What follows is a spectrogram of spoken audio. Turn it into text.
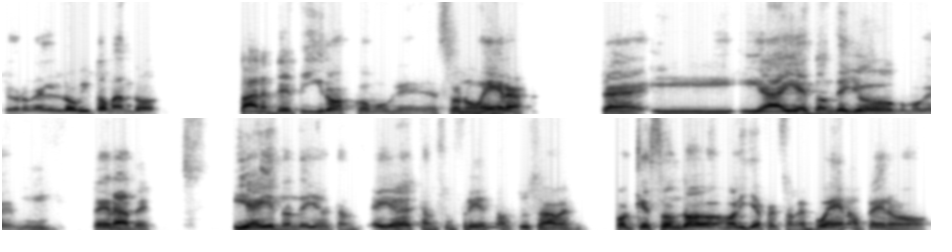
yo creo que lo vi tomando par de tiros como que eso no era. O sea, y, y ahí es donde yo como que, mm, espérate. Y ahí es donde ellos están, ellos están sufriendo, tú sabes. Porque son dos, Holly Jefferson es bueno, pero,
